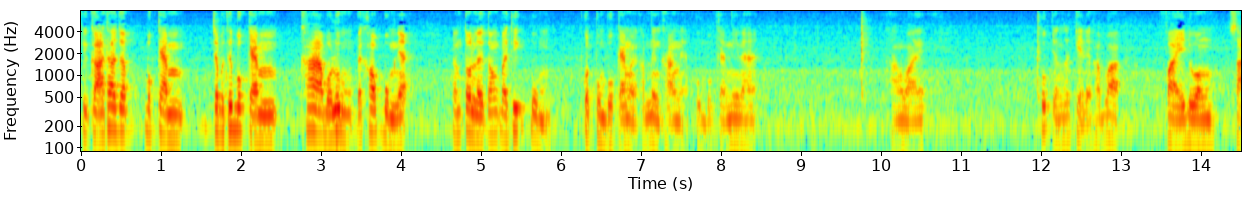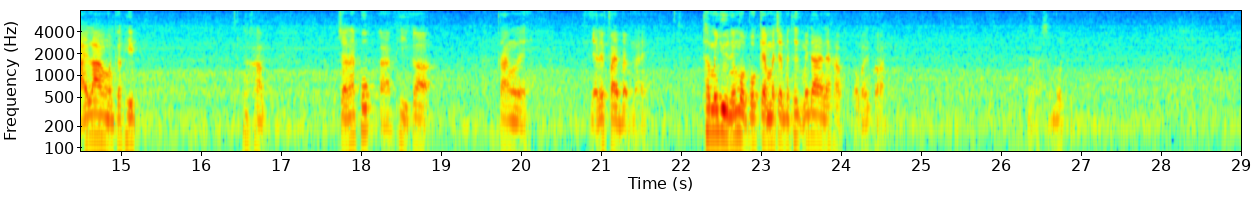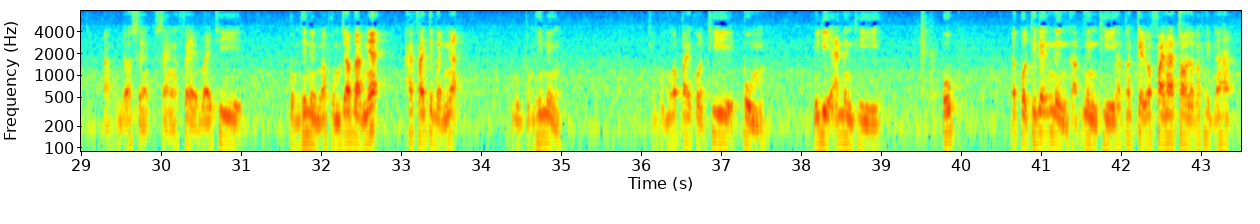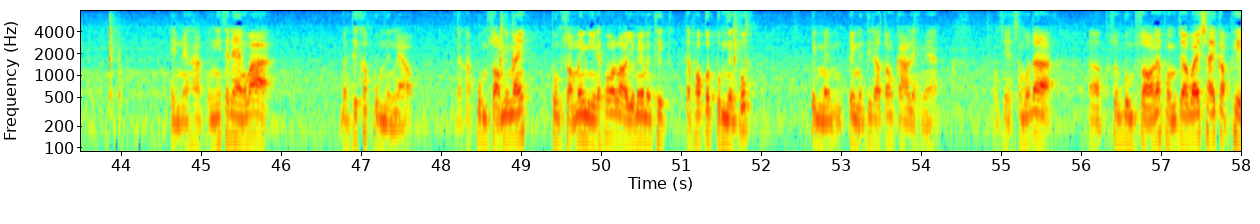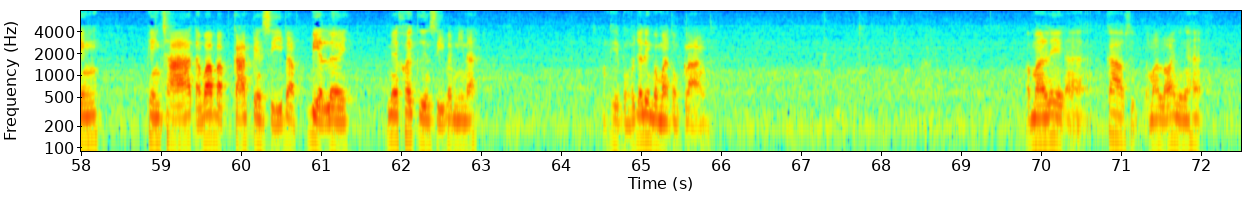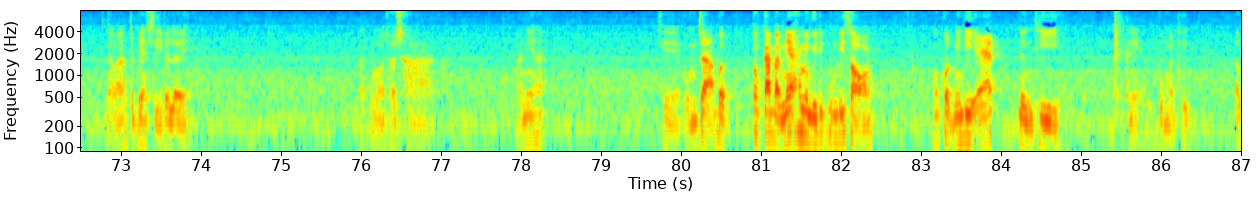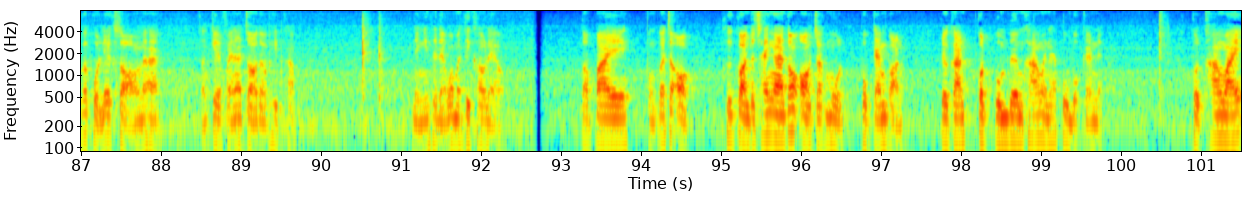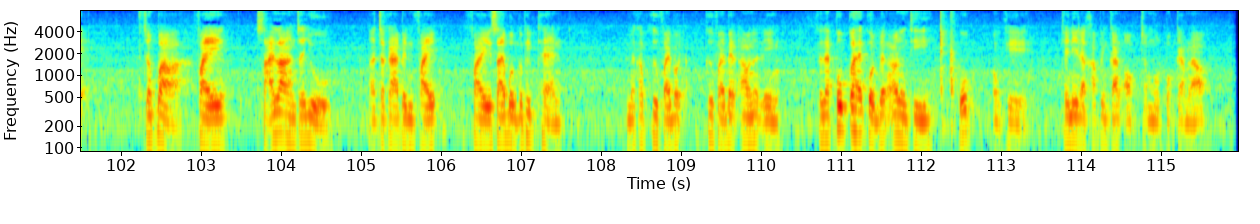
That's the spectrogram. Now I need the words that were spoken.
คือการถ้าจะโปรแกรมจะบันทึกโปรแกรมค่าวอลลุ่มไปเข้าปุ่มเนี้ยเริ่มต้นเลยต้องไปที่ปุ่มกดปุ่มโปรแกรมก่อนครับหนึ่งครั้งเนี่ยปุ่มโปรแกรมนี้นะฮะค้างไว้ปุ๊บจะสังเกตเลยครับว่าไฟดวงซ้ายล่างมันกระพริบนะครับ จากนั้นปุ๊บอ่าพี่ก็ตั้งเลย อยากได้ไฟแบบไหน ถ้ามาอยู่ในโหมดโปรแกรมมันจะบันทึกไม่ได้นะครับเอาไว้ก่อนสมมติ อ่าผมจะเอาแสงแสงเฟดไว้ที่ปุ่มที่หนึ่งนะผมจะแบบเนี้ยให้ไฟติดแบบเนี้ยอยู่ปุ่มที่หนึ่งโอเคผมก็ไปกดที่ปุ่ม MIDI add หนึ่งทีปุ๊บแล้วกดที่เลขหนึ่งครับหนึ่งทีครับสังเกตว่าไฟหน้าจอจะกระพริบนะฮะเห็นไหมครับ อย่างนี้แสดงว่าบันทึกเข้าปุ่มหนึ่งแล้วนะครับปุ่มสองมีไหมปุ่มสองไม่มีนะเพราะว่าเรายังไม่ได้บันทึก แต่พอกดปุ่มหนึ่งปุ๊บเป็นเป็นเหมือนที่เราต้องการเลยเห็นไหมฮะโอเค สมมติว่าส่วนปุ่มสองนะผมจะไว้ใช้กับเพลง เพลงช้า แต่ว่าแบบการเปลี่ยนสีแบบเปลี่ยนเลย ไม่ค่อยกืนสีแบบนี้นะ โอเค ผมก็จะเล่นประมาณตรงกลาง ประมาณเลขอ่าเก้าสิบประมาณร้อยหนึ่งนะฮะเดี๋ยวมันจะเปลี่ยนสีไปเลยผมเอาช้าๆอันนี้ฮะ โอเค ผมจะแบบต้องการแบบเนี้ยให้มันอยู่ที่ปุ่มที่สองผมกด MIDI add หนึ่งที เนี่ยปุ่มบันทึก แล้วก็กดเลขสองนะฮะ สังเกตไฟหน้าจอจะกระพริบครับ อย่างนี้แสดงว่าบันทึกเข้าแล้ว ต่อไปผมก็จะออกคือก่อนจะใช้งานต้องออกจากโหมดโปรแกรมก่อน โดยการกดปุ่มเดิมค้างไว้นะปุ่มโปรแกรมเนี่ยกดค้างไว้จนกว่าไฟซ้ายล่างจะอยู่ อาจจะกลายเป็นไฟไฟซ้ายบนกระพริบแทนนะครับคือไฟคือไฟแบ็กเอานั่นเองเสร็จแล้วปุ๊บก็ให้กดแบ็กเอาหนึ่งทีปุ๊บโอเคแค่นี้แหละครับเป็นการออกจากโหมดโปรแกรมแล้ว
